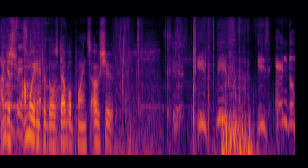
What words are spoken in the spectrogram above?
I'm just I'm waiting for those double points. Oh shoot. If this is end of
